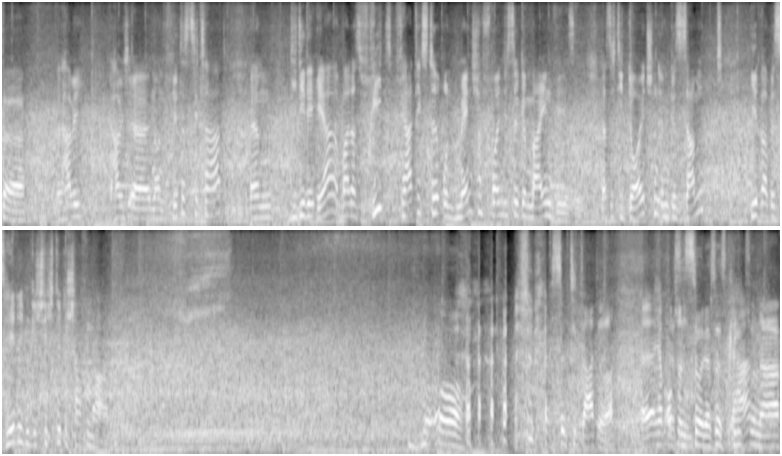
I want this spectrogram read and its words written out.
Das, äh, Dann habe ich, habe ich äh, noch ein viertes Zitat. Ähm, die DDR war das friedfertigste und menschenfreundlichste Gemeinwesen, das sich die Deutschen im Gesamt ihrer bisherigen Geschichte geschaffen haben. Oh, Das sind Zitate, oder? Äh, ich habe auch das schon. ist so, das ist, klingt Ja. so nach.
